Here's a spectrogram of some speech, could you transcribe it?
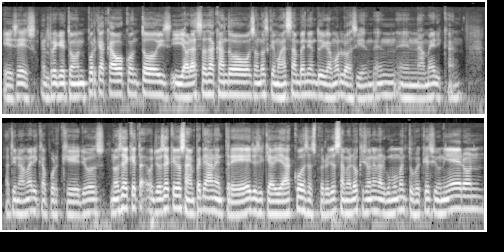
es eso, el reggaetón porque acabó con todo y, ahora está sacando, son los que más están vendiendo, digámoslo así, en, en, en América, Latinoamérica, porque ellos, no sé qué, yo sé que ellos también peleaban entre ellos y que había cosas, pero ellos también lo que hicieron en algún momento fue que se unieron,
